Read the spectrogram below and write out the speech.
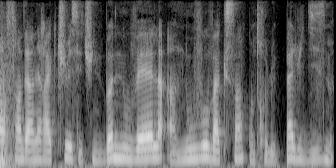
Enfin, dernière actu, et c'est une bonne nouvelle, un nouveau vaccin contre le paludisme,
